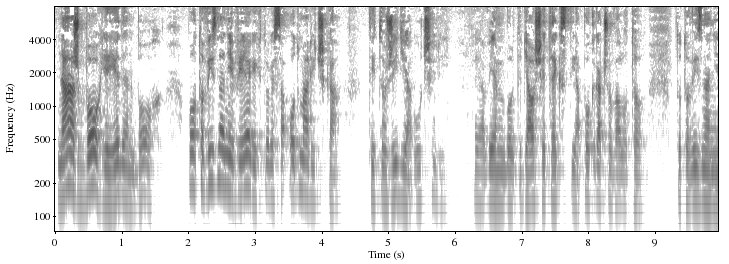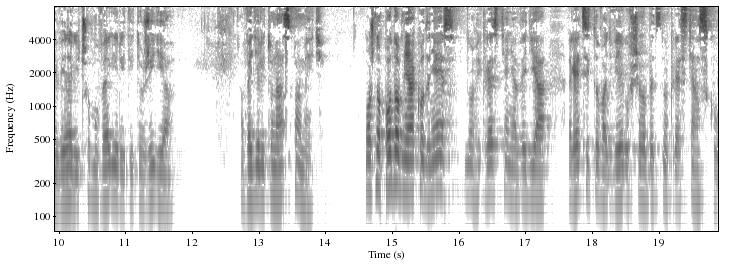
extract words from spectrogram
náš Boh je jeden Boh. Bolo to vyznanie viery, ktoré sa od malička títo Židia učili. Ja viem, boli to ďalšie texty a pokračovalo to, toto vyznanie viery, čomu verili títo Židia. A vedeli to nás pamäť. Možno podobne ako dnes mnohí kresťania vedia recitovať vieru všeobecnú kresťanskú,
